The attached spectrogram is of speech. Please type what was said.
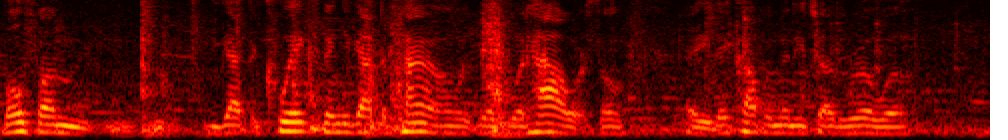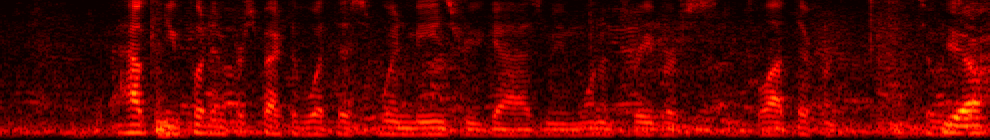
both of them. You got the quicks, then you got the pound with, with, with Howard. So, hey, they complement each other real well. How can you put in perspective what this win means for you guys? I mean, one and three versus a lot different. Two and Yeah,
